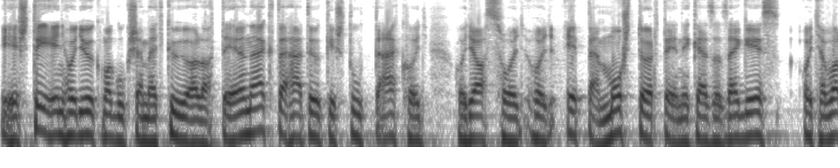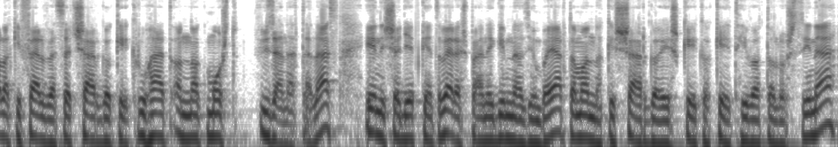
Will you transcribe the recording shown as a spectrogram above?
és tény, hogy ők maguk sem egy kő alatt élnek, tehát ők is tudták, hogy, hogy az, hogy, hogy éppen most történik ez az egész, hogyha valaki felvesz egy sárga-kék ruhát, annak most üzenete lesz. Én is egyébként a Verespálni gimnáziumba jártam, annak is sárga és kék a két hivatalos színe.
